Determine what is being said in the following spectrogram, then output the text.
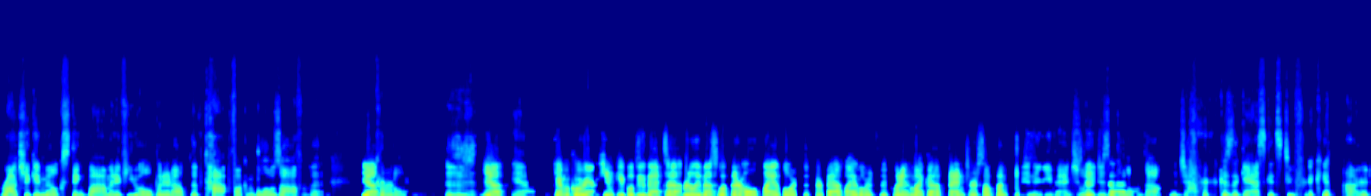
raw chicken milk stink bomb, and if you open it up, the top fucking blows off of it. Yeah, Curdle. Yep. yep. Chemical reaction. People do that to really mess with their old landlords. If they're bad landlords, they put it in like a vent or something. And then eventually it just blows up the jar because the gas gets too freaking hard.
